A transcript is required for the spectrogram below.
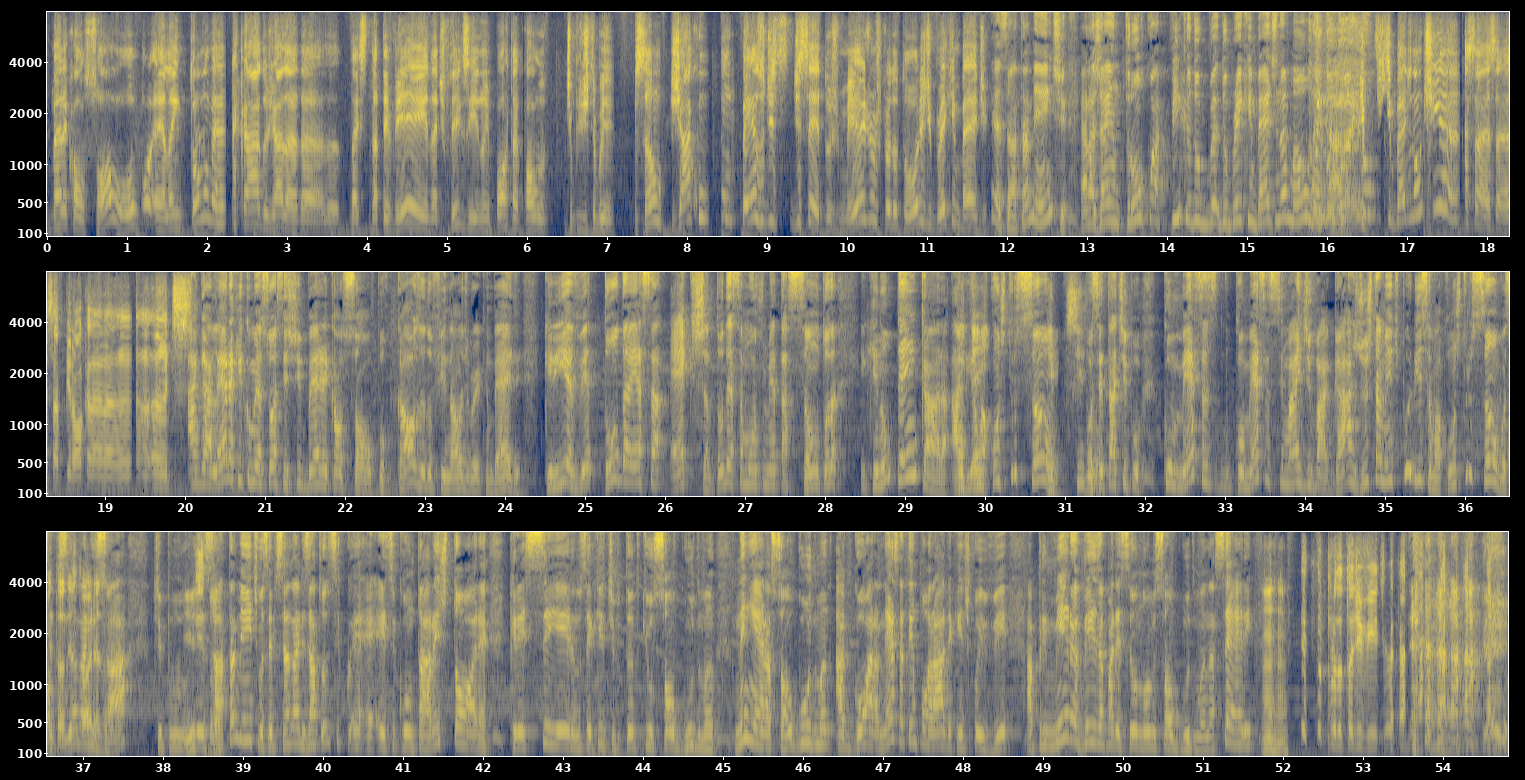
Better Call Saul, ela entrou no mercado já da, da, da, da TV, Netflix, e não importa qual tipo de distribuição, já com um peso de, de ser dos mesmos produtores de Breaking Bad. Exatamente. Ela já entrou com a pica do, do Breaking Bad na mão, né, cara? E o Breaking Bad não tinha essa, essa, essa piroca na- na- antes. A galera que começou a assistir Better Call Saul por causa do final de Breaking Bad queria ver toda essa action, toda essa movimentação, toda e que não tem, cara. Ali é uma construção. É impossível. Você tá tipo começa começa se mais devagar, justamente por isso, é uma construção. Você Contando precisa histórias, analisar, tipo, Isso. exatamente, você precisa analisar todo esse, é, é, esse contar a história, crescer, não sei o que, tipo, tanto que o Saul Goodman nem era Saul Goodman, agora nessa temporada que a gente foi ver, a primeira vez apareceu o nome Saul Goodman na série. produtor de vídeo.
